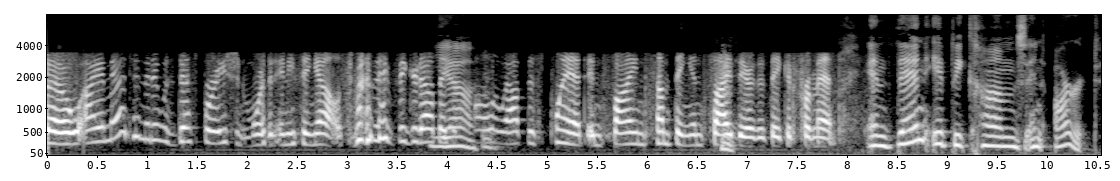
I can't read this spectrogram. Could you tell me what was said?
So I imagine that it was desperation more than anything else. But they figured out they Yeah. could hollow out this plant and find something inside hmm. there that they could ferment. And then it becomes an art.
